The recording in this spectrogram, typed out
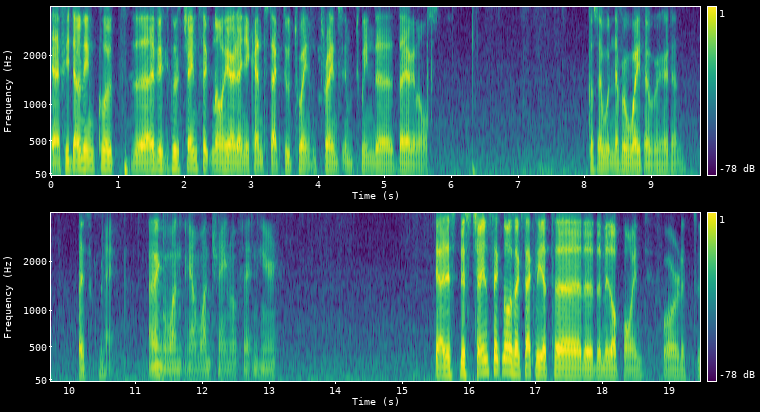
Yeah, if you don't include the if you include a chain signal here, then you can stack two train trains in between the diagonals. Because I would never wait over here then, basically. Right. I think one, yeah, one train will fit in here. Yeah, this this chain signal is exactly at the the, the middle point for the two.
